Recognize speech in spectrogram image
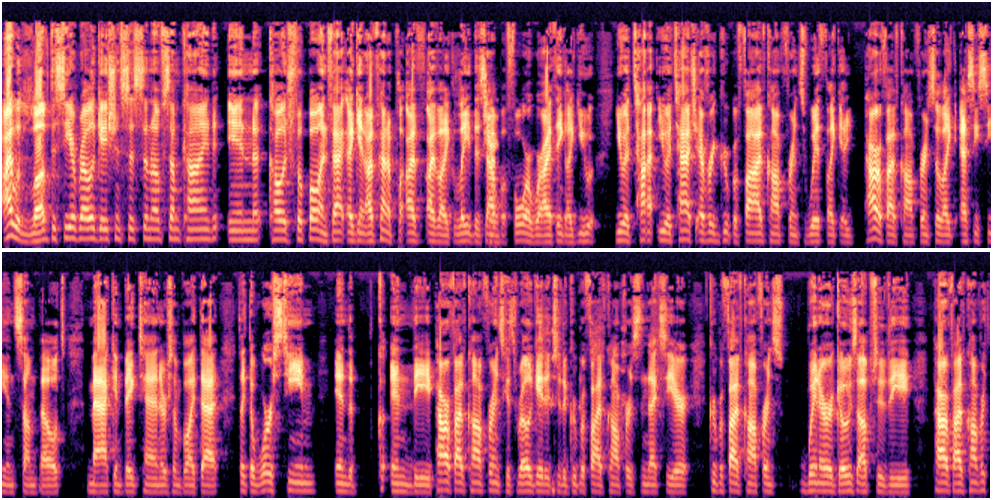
I would love to see a relegation system of some kind in college football. In fact, again, I've kind of I've I've like laid this sure. out before, where I think like you you attach you attach every Group of Five conference with like a Power Five conference, so like SEC and Sun Belt, MAC and Big Ten or something like that. It's like the worst team in the in the Power Five conference gets relegated to the Group of Five conference the next year. Group of Five conference winner goes up to the Power Five conference.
